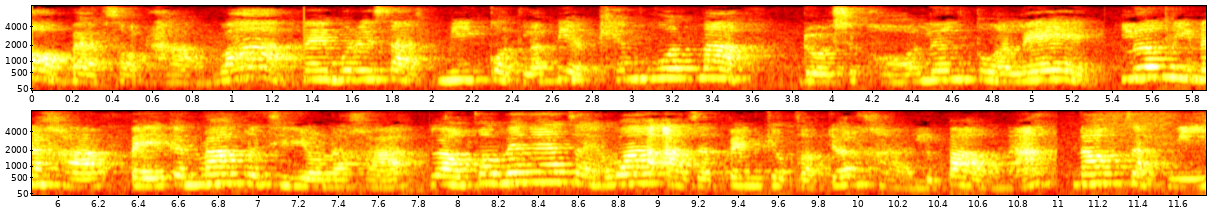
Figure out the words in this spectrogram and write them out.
ตอบแบบสอบถามว่า ในบริษัทมีกฎระเบียบเข้มงวดมาก โดยเฉพาะเรื่องตัวเลข เรื่องนี้นะคะ เป๊ะกันมากเลยทีเดียวนะคะ เราก็ไม่แน่ใจว่าอาจจะเป็นเกี่ยวกับยอดขายหรือเปล่านะ นอกจากนี้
